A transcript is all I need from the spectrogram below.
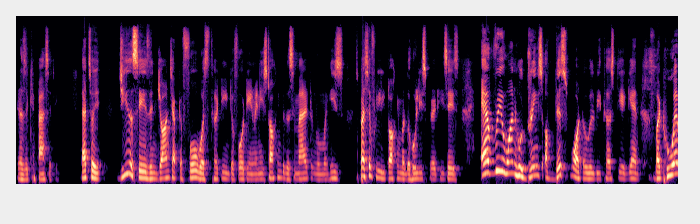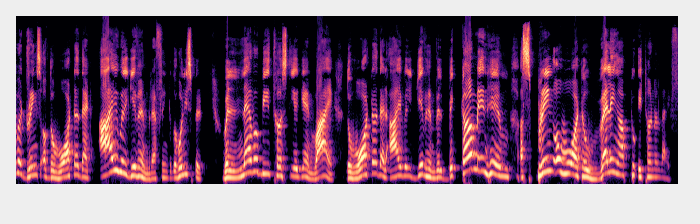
It has a capacity. That's why Jesus says in John chapter 4, verse 13 to 14, when he's talking to the Samaritan woman, he's specifically talking about the Holy Spirit. He says, Everyone who drinks of this water will be thirsty again, but whoever drinks of the water that I will give him, referring to the Holy Spirit, will never be thirsty again. Why? The water that I will give him will become in him a spring of water welling up to eternal life.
